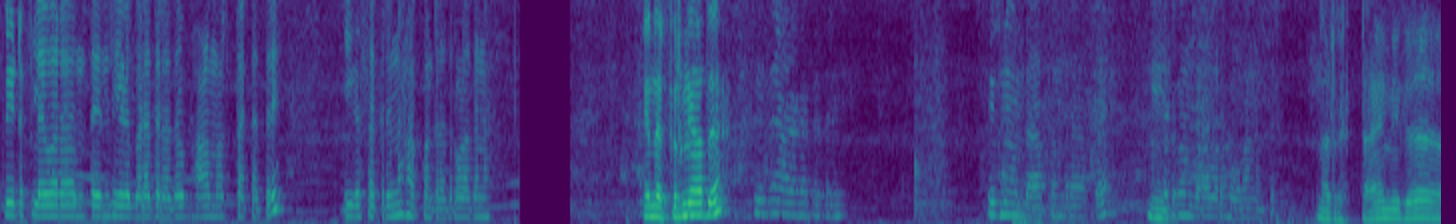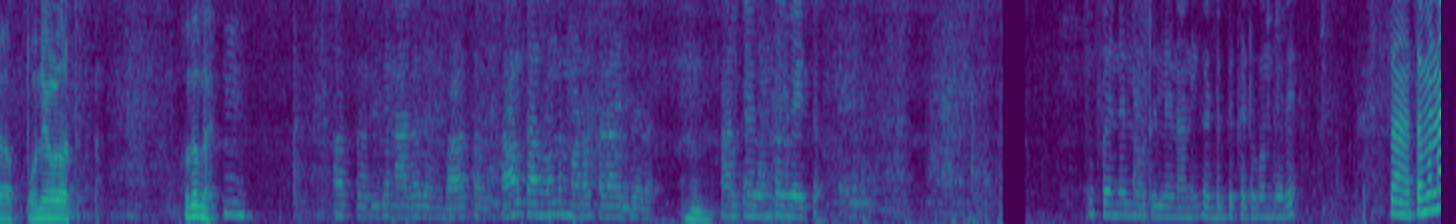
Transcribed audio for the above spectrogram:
ಸ್ವೀಟ್ ಫ್ಲೇವರ್ ಅಂತಂದು ಹೇಳಿ ಬರೋದ್ರ ಅದು ಭಾಳ ಮಸ್ತ್ ಆಕತ್ರಿ. ಈಗ ಸಕ್ಕರೆನೂ ಹಾಕೊಂಡ್ರಿ ಅದ್ರೊಳಗನ. ಏನು ಫಿರ್ನಿ ಆದ ಫಿರ್ನಿ ಆಗತ್ತೈತೆ ರೀ ಫಿರ್ನಿ ಒಂದು ಆತಂದ್ರೆ ಆತ ಕಟ್ಕೊಂಡು ಬರೋಬರ ಹೋಗೋಣಂತ್ರಿ ನೋಡ್ರಿ ಟೈಮ್ ಈಗ ಪೌನೆ ಆತು ಹೌದಲ್ಲ? ಹ್ಞೂ ಆತ ಇದನ್ನ ಆಗೋದೇನು ಭಾಳ ತಲೆ ಹಾಲು ಕಾದು ಅಂದ್ರೆ ಮಾಡೋ ಕಳ ಇಲ್ರಿ ಅದು. ಹಾಲು ಕಾಯ್ದಂತ ವೇಟ್ ಫೈನಲ್ ನೋಡ್ರಿ ಇಲ್ಲಿ ನಾನೀಗ ಡಬ್ಬಿ ಕಟ್ಕೊಂಡೆ ರೀ ಸ ತಮ್ಮನ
